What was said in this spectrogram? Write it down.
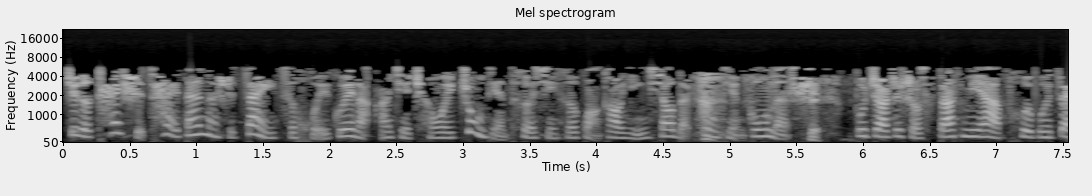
这个开始菜单呢是再一次回归了，而且成为重点特性和广告营销的 重点功能。是，不知道这首 Start Me Up 会不会再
